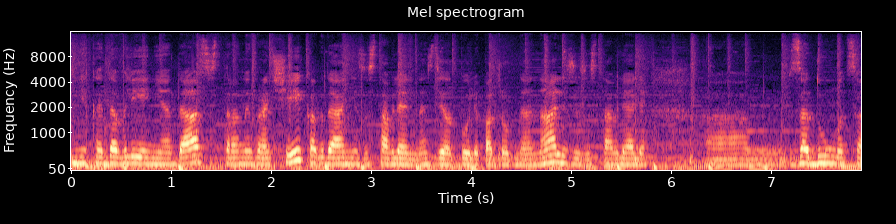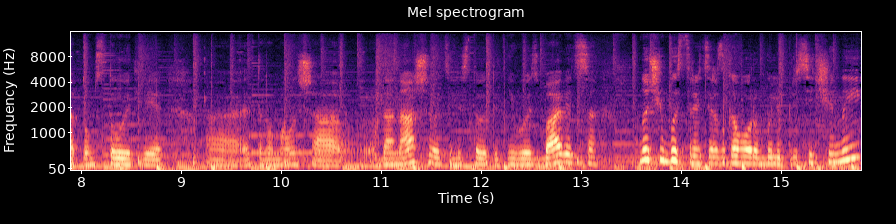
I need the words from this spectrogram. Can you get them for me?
некое давление да, со стороны врачей, когда они заставляли нас делать более подробные анализы, заставляли э, задуматься о том, стоит ли э, этого малыша донашивать или стоит от него избавиться. Но очень быстро эти разговоры были пресечены.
